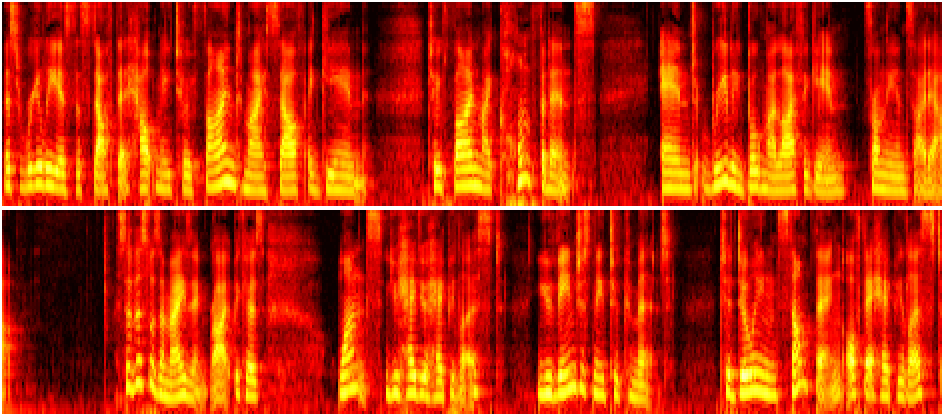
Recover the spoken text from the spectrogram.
this really is the stuff that helped me to find myself again, to find my confidence and really build my life again from the inside out. So this was amazing, right? Because once you have your happy list, you then just need to commit to doing something off that happy list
